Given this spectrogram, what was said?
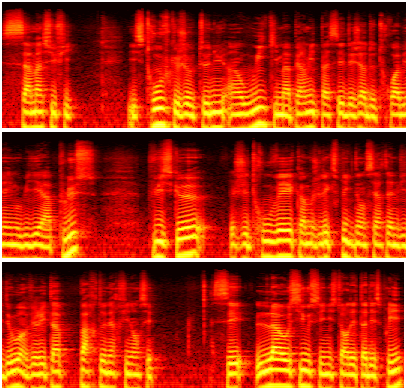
Ça m'a suffi. Il se trouve que j'ai obtenu un oui qui m'a permis de passer déjà de 3 biens immobiliers à plus, puisque j'ai trouvé, comme je l'explique dans certaines vidéos, un véritable partenaire financier. C'est là aussi où c'est une histoire d'état d'esprit.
